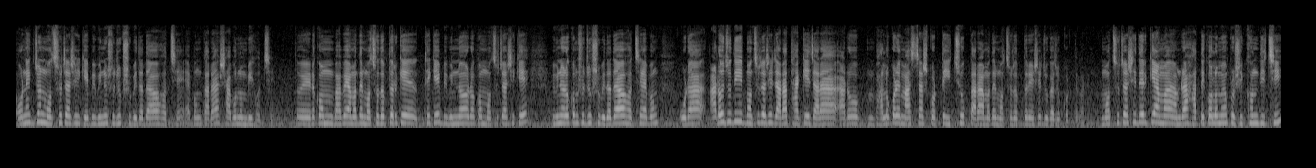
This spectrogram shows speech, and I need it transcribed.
অনেকজন মৎস্য চাষীকে বিভিন্ন সুযোগ সুবিধা দেওয়া হচ্ছে এবং তারা স্বাবলম্বী হচ্ছে। তো এরকমভাবে আমাদের মৎস্য দপ্তরকে থেকে বিভিন্ন রকম মৎস্য চাষীকে বিভিন্ন রকম সুযোগ সুবিধা দেওয়া হচ্ছে এবং ওরা আরও যদি মৎস্য চাষী যারা থাকে, যারা আরও ভালো করে মাছ চাষ করতে ইচ্ছুক, তারা আমাদের মৎস্য দপ্তরে এসে যোগাযোগ করতে পারে। মৎস্য চাষীদেরকে আমা- আমরা হাতে কলমেও প্রশিক্ষণ দিচ্ছি।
